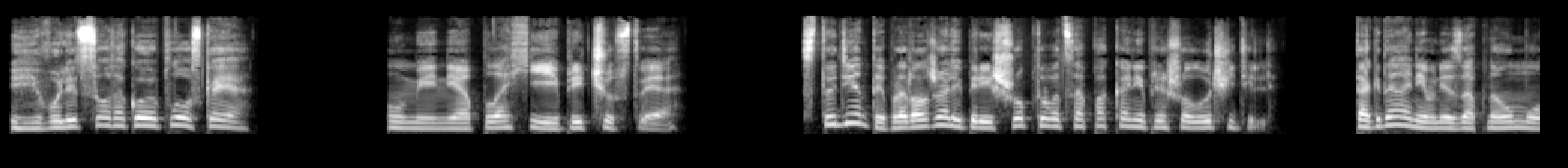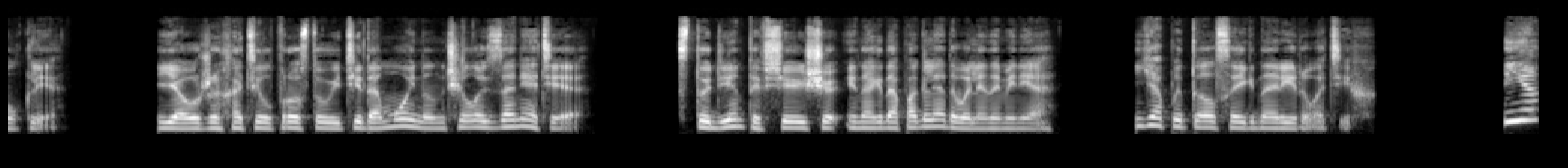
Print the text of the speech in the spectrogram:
И его лицо такое плоское. У меня плохие предчувствия. Студенты продолжали перешептываться, пока не пришел учитель. Тогда они внезапно умолкли. Я уже хотел просто уйти домой, но началось занятие. Студенты все еще иногда поглядывали на меня. Я пытался игнорировать их. «Я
